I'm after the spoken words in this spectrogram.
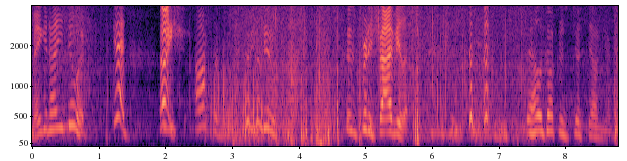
Megan, how you doing? Good. Nice. Awesome. Me too. This is pretty fabulous. the helicopter's just down here.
